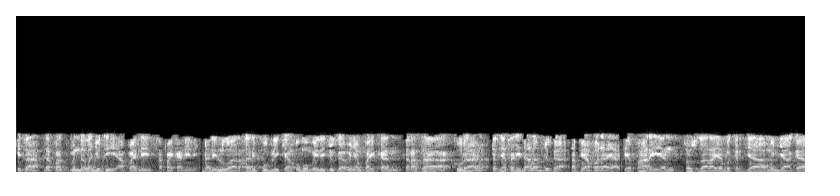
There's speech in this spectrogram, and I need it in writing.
kita dapat mendelanjuti apa yang disampaikan ini. Dari luar, dari publik yang umum ini juga menyampaikan rasa kurang, ternyata di dalam juga. Tapi apa daya, tiap hari yang saudara yang bekerja menjaga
